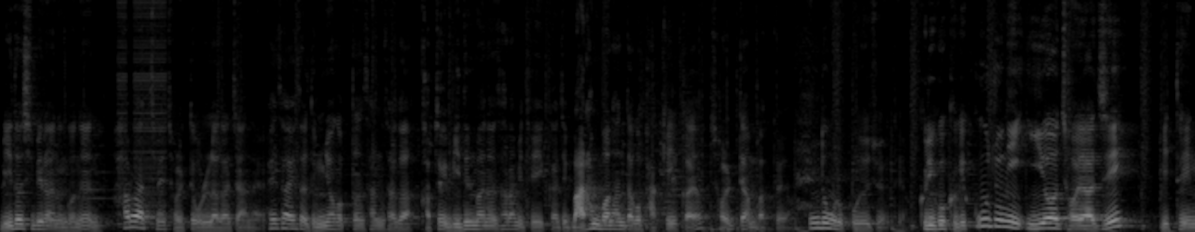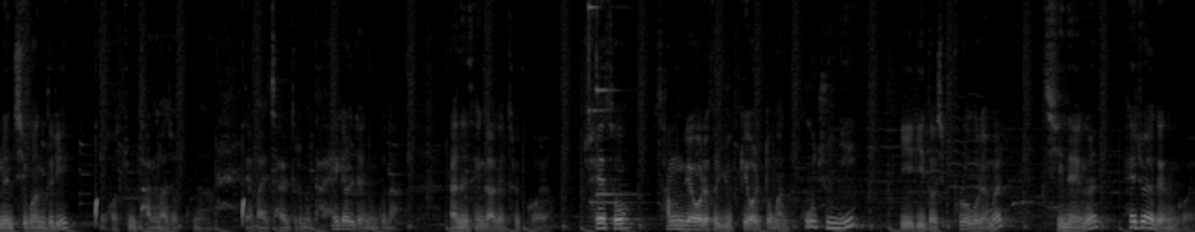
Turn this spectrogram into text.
리더십이라는 거는 하루아침에 절대 올라가지 않아요. 회사에서 능력 없던 상사가 갑자기 믿을 만한 사람이 되기까지 말 한 번 한다고 바뀔까요? 절대 안 바뀌어요. 행동으로 보여줘야 돼요. 그리고 그게 꾸준히 이어져야지 밑에 있는 직원들이 어, 좀 달라졌구나. 내 말 잘 들으면 다 해결되는구나. 라는 생각이 들 거예요. 최소 3개월에서 6개월 동안 꾸준히 이 리더십 프로그램을 진행을 해줘야 되는 거예요.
